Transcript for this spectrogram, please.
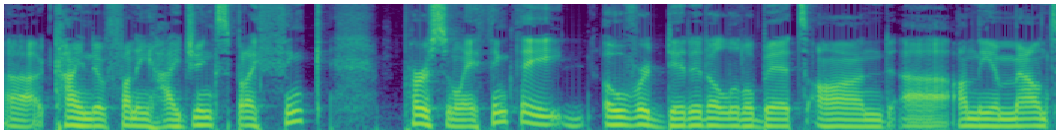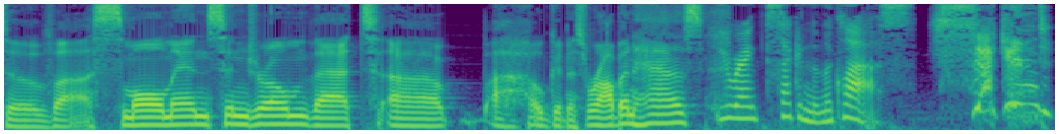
uh, kind of funny hijinks, but I think personally. I think they overdid it a little bit on uh, on the amount of uh, small man syndrome that uh, uh, oh goodness, Robin has. You ranked second in the class. Second?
